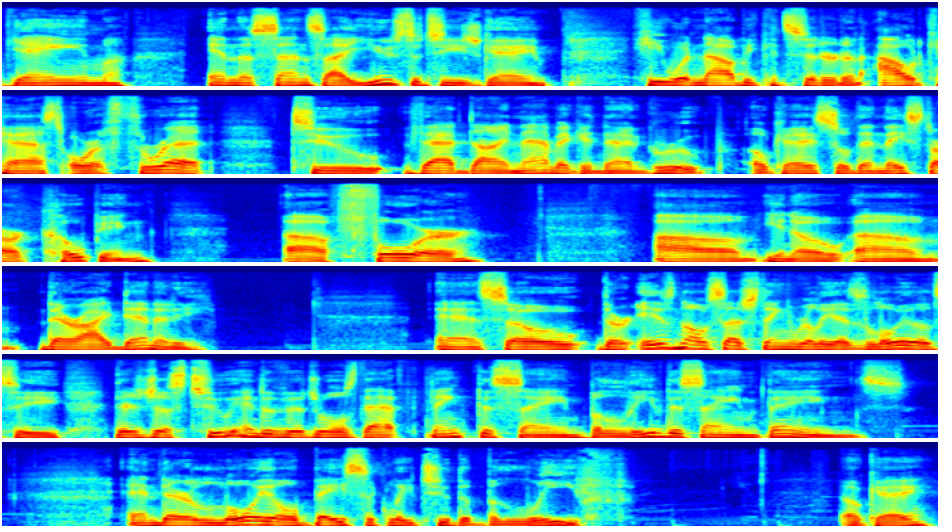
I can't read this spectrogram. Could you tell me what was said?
game in the sense I used to teach game, he would now be considered an outcast or a threat to that dynamic in that group. Okay. So then they start coping uh, for um, you know, um, their identity. And so there is no such thing really as loyalty. There's just two individuals that think the same, believe the same things, and they're loyal basically to the belief. Okay?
